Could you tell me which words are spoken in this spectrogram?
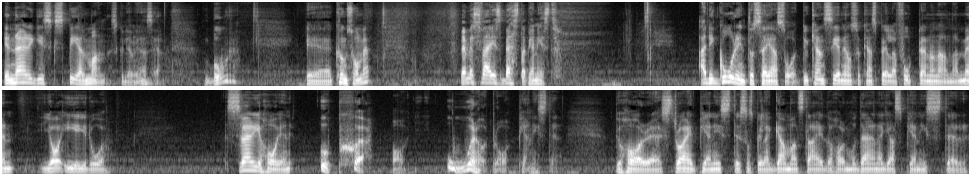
Energisk spelman, skulle jag vilja säga. Bor? Eh, Kungsholmen. Vem är Sveriges bästa pianist? Ja, det går inte att säga så. Du kan se någon som kan spela fortare än någon annan, men jag är ju då... Sverige har ju en uppsjö av oerhört bra pianister. Du har eh, stride-pianister som spelar gammal style, du har moderna jazzpianister.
